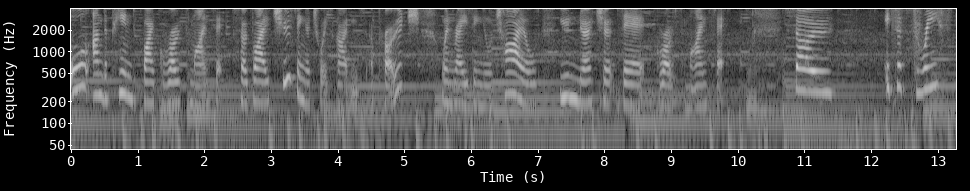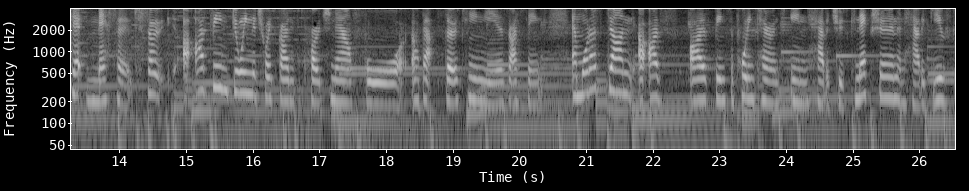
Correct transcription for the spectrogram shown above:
all underpinned by growth mindset so by choosing a choice guidance approach when raising your child you nurture their growth mindset so it's a three step method. So, I've been doing the choice guidance approach now for about 13 years, I think. And what I've done, I've I've been supporting parents in how to choose connection and how to give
